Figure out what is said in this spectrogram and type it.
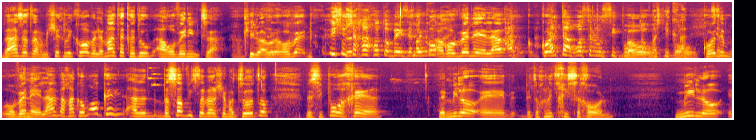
ואז אתה ממשיך לקרוא, ולמטה כתוב, הרובה נמצא. כאילו, הרובה... מישהו שכח אותו באיזה מקום. הרובה נעלם. אל- תהרוס לנו סיפור ברור, טוב, מה שנקרא. ברור. קודם רובה נעלם, ואחר כך אומרים, אוקיי, אז בסוף מסתבר שמצאו אותו. וסיפור אחר, ומי לא, אה, בתוכנית חיסכון, מי לא אה,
